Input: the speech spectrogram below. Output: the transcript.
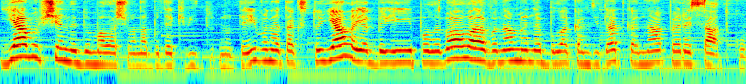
Я взагалі не думала, що вона буде квітнути. І вона так стояла, якби я її поливала, вона в мене була кандидатка на пересадку.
